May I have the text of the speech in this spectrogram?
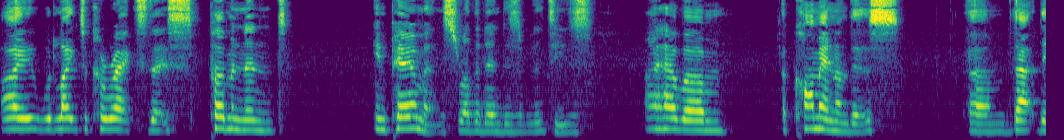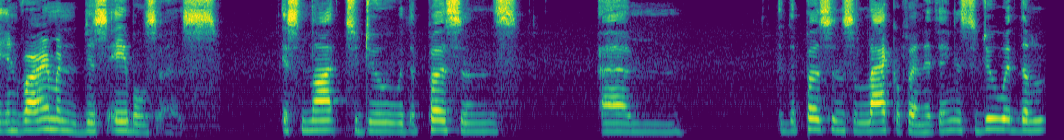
I would like to correct that it's permanent impairments rather than disabilities. I have um, a comment on this um, that the environment disables us. It's not to do with the person's um, the person's lack of anything. It's to do with the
